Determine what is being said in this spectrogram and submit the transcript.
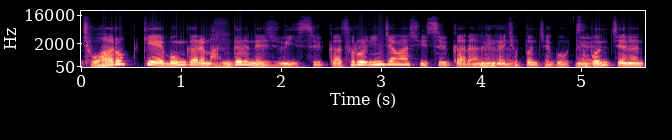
조화롭게 뭔가를 만들어낼 수 있을까, 서로를 인정할 수 있을까라는 음. 생각이 첫 번째고 두 네. 번째는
